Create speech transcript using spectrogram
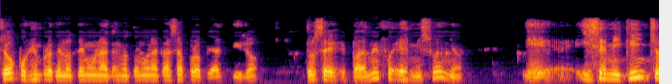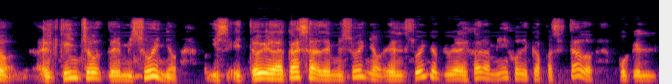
Yo, por ejemplo, que no tengo una no tengo una casa propia, alquilo, entonces para mí fue es mi sueño. Eh, hice mi quincho, el quincho de mi sueño. Hice- Estoy en la casa de mi sueño, el sueño que voy a dejar a mi hijo discapacitado, porque el-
